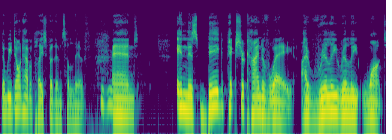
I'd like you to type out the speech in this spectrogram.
then we don't have a place for them to live. Mm-hmm. And in this big picture kind of way, I really, really want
